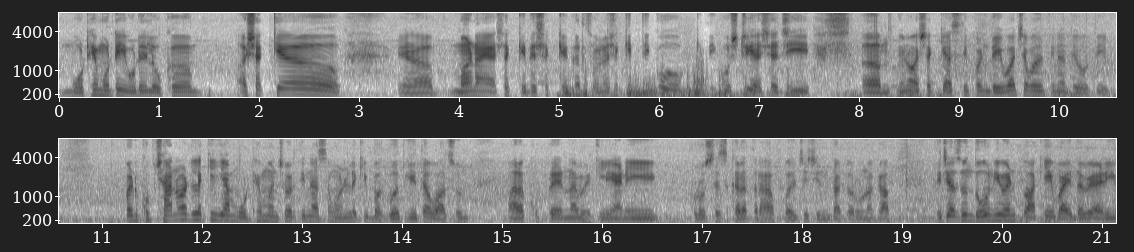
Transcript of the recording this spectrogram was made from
मोठे मोठे एवढे लोक अशक्य मन आहे अशक्य ते शक्य करतो म्हणजे अशा किती गो किती गोष्टी अशा जी यु नो अशक्य असते पण देवाच्या मदतीनं ते होती. पण खूप छान वाटलं की या मोठ्या मंचवर तिनं असं म्हणलं की भगवद्गीता वाचून मला खूप प्रेरणा भेटली आणि प्रोसेस करत राहा फलची चिंता करू नका. तिचे अजून दोन इव्हेंट बाकी बाय द वे आणि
